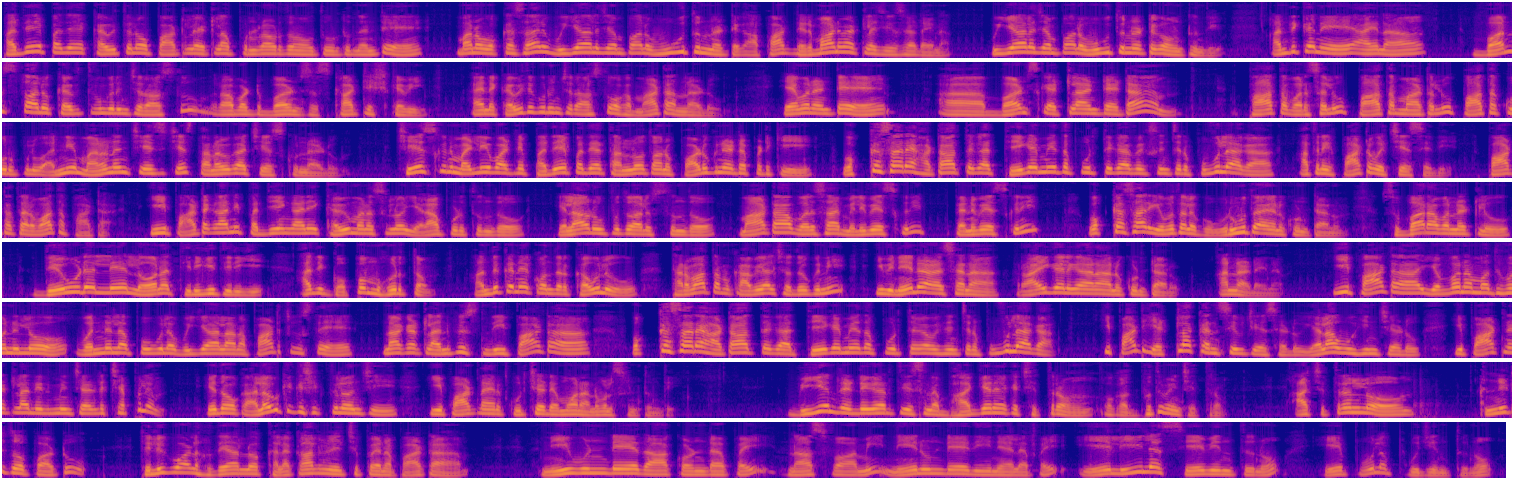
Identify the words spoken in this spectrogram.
పదే పదే కవితలో పాటలో ఎట్లా పునరావృతం అవుతూ ఉంటుందంటే మనం ఒక్కసారి ఉయ్యాల జంపాల ఊగుతున్నట్టుగా ఆ పాట నిర్మాణం ఎట్లా చేశాడు ఆయన? ఉయ్యాల జంపాల ఊగుతున్నట్టుగా ఉంటుంది. అందుకనే ఆయన బర్న్స్ తాలూ కవిత్వం గురించి రాస్తూ రాబర్ట్ బర్న్స్ స్కాటిష్ కవి. ఆయన కవిత గురించి రాస్తూ ఒక మాట అన్నాడు. ఏమనంటే ఆ బర్న్స్కి ఎట్లా అంటేట పాత వరుసలు పాత మాటలు పాత కూర్పులు అన్నీ మననం చేసి చేసి తనవుగా చేసుకున్నాడు. చేసుకుని మళ్ళీ వాటిని పదే పదే తనలో తాను పాడుకునేటప్పటికీ ఒక్కసారే హఠాత్తుగా తీగ మీద పూర్తిగా వికసించిన పువ్వులాగా అతనికి పాట వచ్చేసేది. పాట తర్వాత పాట. ఈ పాట గాని పద్యం గాని కవి మనసులో ఎలా పుడుతుందో ఎలా రూపుదాలుస్తుందో మాట వరుస మెలివేసుకుని పెనవేసుకుని ఒక్కసారి యువతలకు ఉరుముతాయనుకుంటాను. సుబ్బారావు అన్నట్లు దేవుడెల్లే లోన తిరిగి తిరిగి. అది గొప్ప ముహూర్తం. అందుకనే కొందరు కవులు తర్వాత తమ కావ్యాలు చదువుకుని ఇవి నేను రాశానా రాయగలిగానా అనుకుంటారు అన్నాడాయన. ఈ పాట యవ్వన మధువనిలో వన్నెల పువ్వుల ఉయ్యాల అన్న పాట చూస్తే నాకట్లా అనిపిస్తుంది. ఈ పాట ఒక్కసారి హఠాత్తుగా తీగ మీద పూర్తిగా విధించిన పువ్వులాగా ఈ పాట ఎట్లా కన్సీవ్ చేశాడు? ఎలా ఊహించాడు? ఈ పాటను ఎట్లా నిర్మించాడంటే చెప్పలేం. ఏదో ఒక అలౌకిక శక్తిలోంచి ఈ పాటను ఆయన కూర్చాడేమో అని అనవలసి ఉంటుంది. బిఎన్ రెడ్డి గారు తీసిన భాగ్యరేఖ చిత్రం ఒక అద్భుతమైన చిత్రం. ఆ చిత్రంలో అన్నిటితో పాటు తెలుగు వాళ్ళ హృదయాల్లో కలకాలం నిలిచిపోయిన పాట నీవుండేదా కొండపై నా స్వామి నేనుండేది నేలపై ఏ లీల సేవింతునో ఏ పూల పూజింతునో.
